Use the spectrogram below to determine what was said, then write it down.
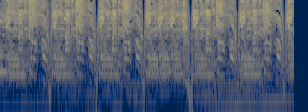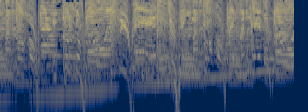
It's You a bowl of spirit.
